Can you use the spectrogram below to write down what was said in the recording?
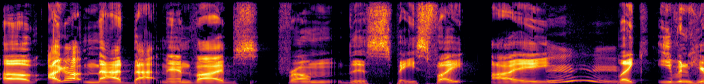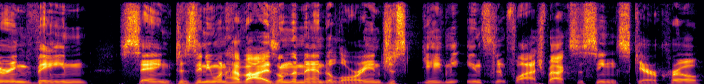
Uh, I got mad Batman vibes from this space fight. I like even hearing Vane saying, "Does anyone have eyes on the Mandalorian?" Just gave me instant flashbacks to seeing Scarecrow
